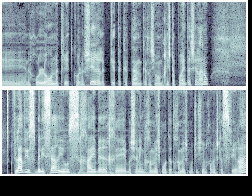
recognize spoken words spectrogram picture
אה, אנחנו לא נקריא את כל השיר, אלא קטע קטן ככה שממחיש את הפואנטה שלנו. פלביוס בליסריוס חי בערך אה, בשנים 500 עד 565 לספירה.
